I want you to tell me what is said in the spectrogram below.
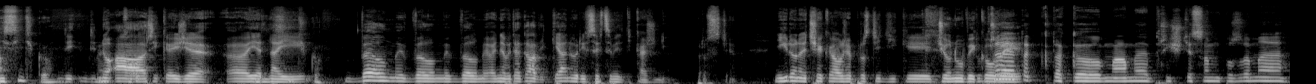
DCčko. No a říkají, že uh, jednají velmi, velmi, velmi, oni takhle Keanu Reeves se chce mít každý, prostě. Nikdo nečekal, že prostě díky Johnu Wickovi... Dobře, tak, tak uh, máme, příště sem pozveme...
